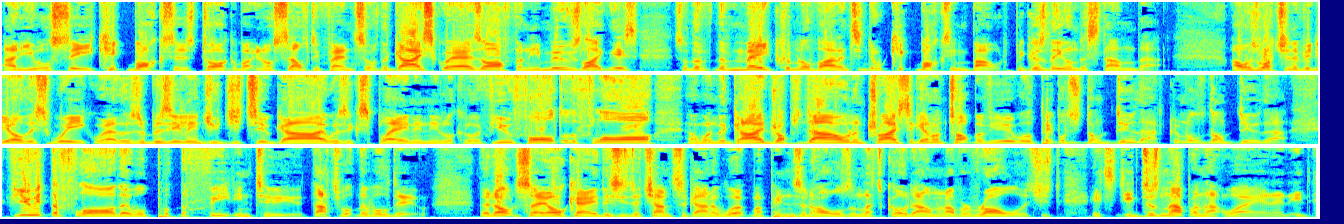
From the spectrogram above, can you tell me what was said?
And you will see kickboxers talk about, you know, self-defense. So the guy squares off and he moves like this, so they've, they've made criminal violence into a kickboxing bout because they understand that. I was watching a video this week where there's a Brazilian jiu-jitsu guy was explaining, he look, if you fall to the floor and when the guy drops down and tries to get on top of you, well, people just don't do that. Criminals don't do that. If you hit the floor, they will put the feet into you. That's what they will do. They don't say, okay, this is a chance to kind of work my pins and holds and let's go down and have a roll. It's just, it's, it doesn't happen that way. And it, it,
